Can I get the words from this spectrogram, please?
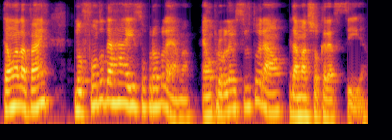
Então ela vai no fundo da raiz do problema. É um problema estrutural da machocracia.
